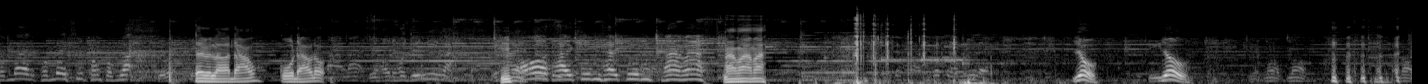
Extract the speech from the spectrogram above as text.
ผมได้ผมได้คลิปของผมละ ได้เวลาดาว โกดาวแล้ว เดี๋ยวเอาเดี๋ยวยืนนี่ก่อนหืมอ๋อถ่ายกลุ่มถ่ายกลุ่มมามามามามาก็ตรงนี้แหละโยโยรอบรอบรอบ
